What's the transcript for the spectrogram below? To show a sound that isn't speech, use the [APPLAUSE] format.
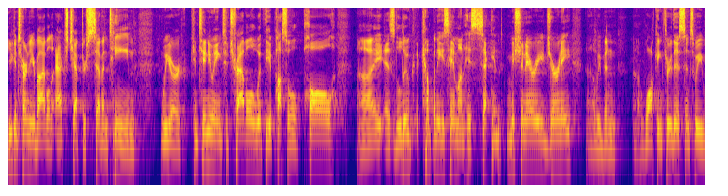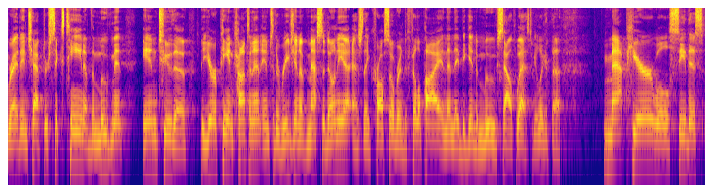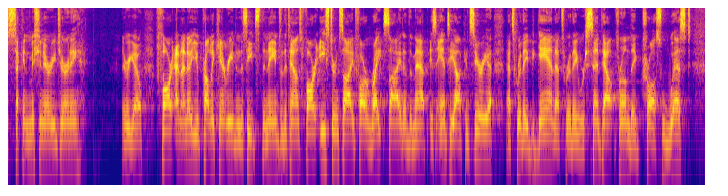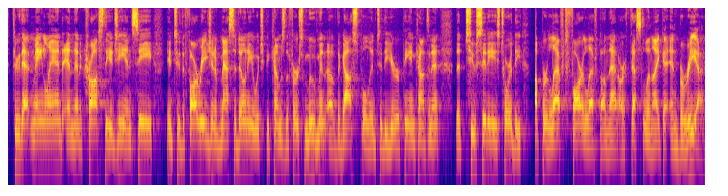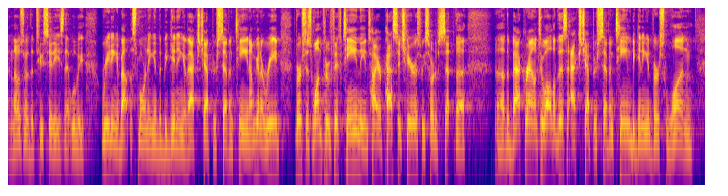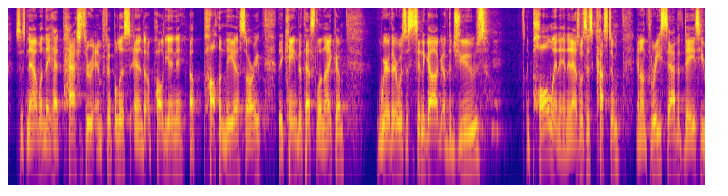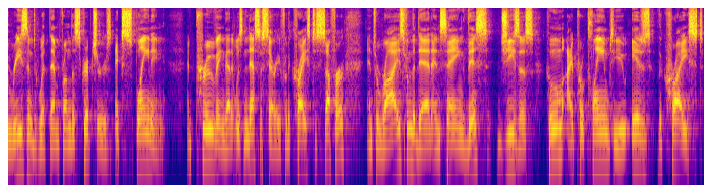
You can turn in your Bible to Acts chapter 17. We are continuing to travel with the Apostle Paul uh, as Luke accompanies him on his second missionary journey. Uh, we've been uh, walking through this since we read in chapter 16 of the movement into the, the European continent, into the region of Macedonia as they cross over into Philippi, and then they begin to move southwest. If you look at the map here, we'll see this second missionary journey. There we go. Far, and I know you probably can't read in the seats the names of the towns. Far eastern side, far right side of the map is Antioch in Syria. That's where they began. That's where they were sent out from. They cross west through that mainland and then across the Aegean Sea into the far region of Macedonia, which becomes the first movement of the gospel into the European continent. The two cities toward the upper left, far left on that, are Thessalonica and Berea. And those are the two cities that we'll be reading about this morning in the beginning of Acts chapter 17. I'm going to read verses 1 through 15, the entire passage here as we sort of set the uh, the background to all of this, Acts chapter 17, beginning in verse 1, says, Now when they had passed through Amphipolis and Apollonia, Apollonia, sorry, they came to Thessalonica, where there was a synagogue of the Jews. And Paul went in, and as was his custom, and on three Sabbath days he reasoned with them from the scriptures, explaining and proving that it was necessary for the Christ to suffer and to rise from the dead, and saying, This Jesus, whom I proclaim to you, is the Christ.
